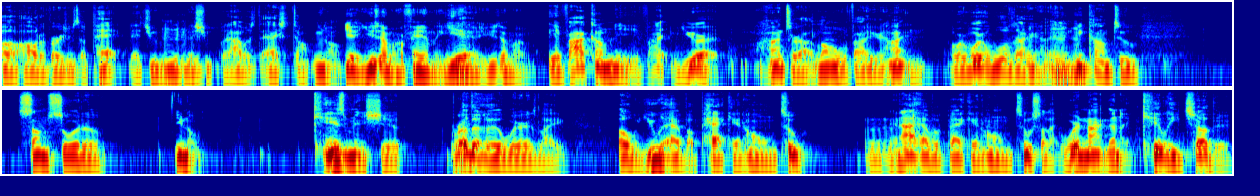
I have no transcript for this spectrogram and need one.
uh, all the versions of pack that you Mm-hmm. that you but I was actually talking you know yeah, you talking about family. Yeah. you talking about if I come to if I you're a hunter out lone wolf out here hunting, or we're wolves out here hunting, and we come to some sort of, you know, kinsmanship, brotherhood, where it's like, oh, you have a pack at home too. And I have a pack at home too. So like we're not gonna kill each other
